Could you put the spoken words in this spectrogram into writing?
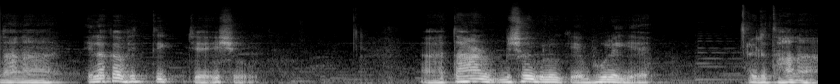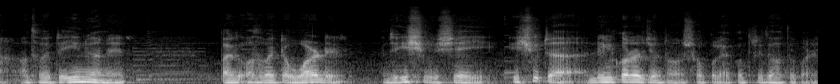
নানা এলাকা ভিত্তিক যে ইস্যু তার বিষয়গুলোকে ভুলে গিয়ে একটা থানা অথবা একটা ইউনিয়নের বা অথবা একটা ওয়ার্ডের যে ইস্যু সেই ইস্যুটা ডিল করার জন্য সকলে একত্রিত হতে পারে।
